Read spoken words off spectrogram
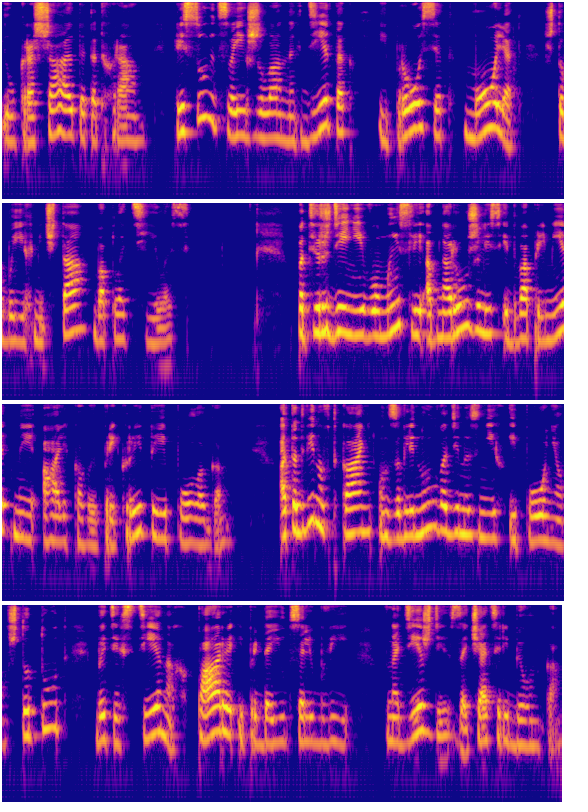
и украшают этот храм, рисуют своих желанных деток и просят, молят, чтобы их мечта воплотилась. В подтверждении его мыслей обнаружились и два приметные альковы, прикрытые пологом. Отодвинув ткань, он заглянул в один из них и понял, что тут, в этих стенах, пары и предаются любви, в надежде зачать ребенка.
